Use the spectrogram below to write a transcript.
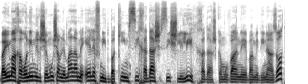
בימים האחרונים נרשמו שם למעלה מאלף נדבקים, שיא חדש, שיא שלילי חדש כמובן במדינה הזאת.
